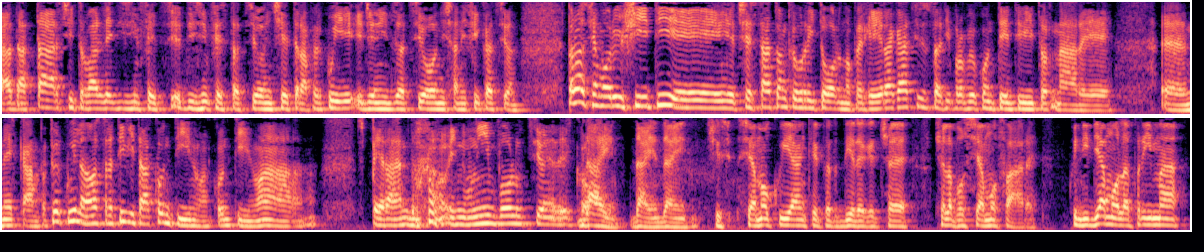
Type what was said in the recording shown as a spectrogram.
adattarci, trovare le disinfestazioni, eccetera, per cui igienizzazioni, sanificazioni. Però siamo riusciti e c'è stato anche un ritorno perché i ragazzi sono stati proprio contenti di tornare eh, nel campo. Per cui la nostra attività continua, continua sperando in un'involuzione del corpo. Dai, dai, dai, Ci, siamo qui anche per dire che ce la possiamo fare. Quindi diamo la prima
